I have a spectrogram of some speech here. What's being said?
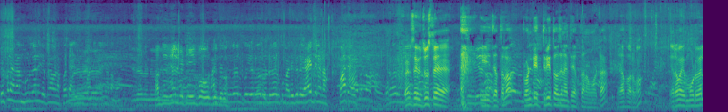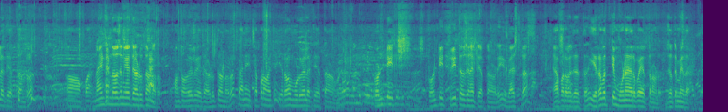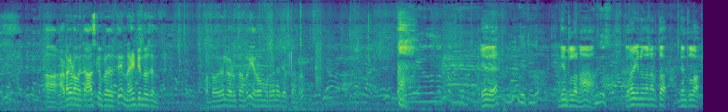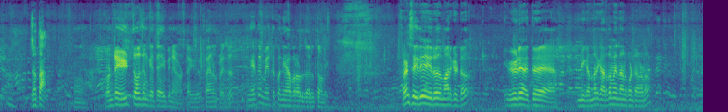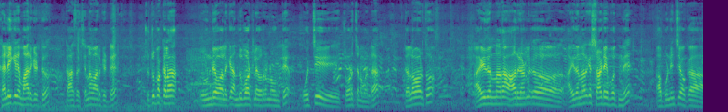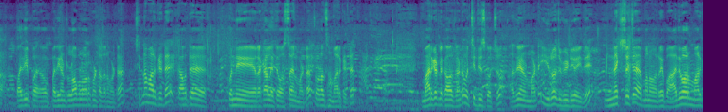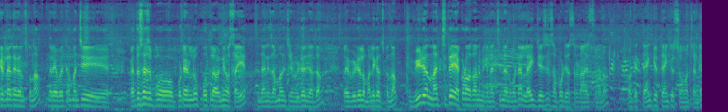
చెప్పలేదా మూడు వేలు చెప్పినా పంతొమ్మిది వేలు. పెట్టి ఇవ్వ ఊరికి ఎందుకు? వేలకు ఇరవై రెండు వేలకు మా దగ్గర అయితేనా పాత ఇరవై రెండు ఫ్రెండ్స్ ఇవి చూస్తే ఈ జతలో ట్వంటీ త్రీ థౌజండ్ అయితే చెప్తాను అనమాట వ్యాపారము. ఇరవై మూడు వేలు అయితే చెప్తాను నైన్టీన్ థౌసండ్కి అయితే అడుగుతున్నారు. పంతొమ్మిది వేలు అయితే అడుగుతున్నారు. కానీ చెప్పడం అయితే ఇరవై మూడు వేలు అయితే చెప్తాను అనమాట ట్వంటీ ట్వంటీ త్రీ థౌజండ్ అయితే చెప్తున్నాడు ఈ బ్యాచ్లో వ్యాపారం అయితే చెప్తాను ఇరవై మూడాయిరం రూపాయలు చెప్తున్నాడు జత మీద. అడగడం అయితే ఆస్కింగ్ ప్రైస్ అయితే నైన్టీన్ థౌసండ్ పంతొమ్మిది వేలు అడుగుతున్నారు. ఇరవై మూడు వేలు అయితే చెప్తాను ఏదే? దీంట్లోనా? ఇరవై ఎనిమిదిన్నరతో దీంట్లో. జత. ట్వంటీ ఎయిట్ థౌజండ్కి అయితే అయిపోయినాయి అనమాట ఇవి ఫైనల్ ప్రైస్ ఇంకైతే మిగతా కొన్ని వ్యాపారాలు జరుగుతుంది ఫ్రెండ్స్ ఇది ఈరోజు మార్కెట్. ఈ వీడియో అయితే మీకు అందరికీ అర్థమైంది అనుకుంటున్నాను కలికిరి మార్కెట్ కాస్త చిన్న మార్కెటే. చుట్టుపక్కల ఉండే వాళ్ళకి అందుబాటులో ఎవరైనా ఉంటే వచ్చి చూడొచ్చు అనమాట తెల్లవారితో ఐదున్నర ఆరు గంటలకు ఐదున్నరకి స్టార్ట్ అయిపోతుంది. అప్పటి నుంచి ఒక పది ప- పది గంటల లోపల వరకు ఉంటుంది అనమాట చిన్న మార్కెటే కాకపోతే కొన్ని రకాలు అయితే వస్తాయన్నమాట. చూడాల్సిన మార్కెట్. మార్కెట్లో కావాల్సినంటే వచ్చి తీసుకోవచ్చు. అదే అనమాట ఈరోజు వీడియో ఇది. నెక్స్ట్ అయితే మనం రేపు ఆదివారం మార్కెట్లో అయితే కలుసుకుందాం. రేపైతే మంచి పెద్ద సైజు పొటేన్లు పోతులు అవన్నీ వస్తాయి. దానికి సంబంధించిన వీడియోలు చేద్దాం. రేపు వీడియోలో మళ్ళీ కలుసుకుందాం. వీడియో నచ్చితే ఎక్కడ అవుతాను మీకు నచ్చింది అనుకుంటే లైక్ చేసి సపోర్ట్ చేస్తారని ఆశిస్తున్నాను. Okay thank you thank you so much అండి.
